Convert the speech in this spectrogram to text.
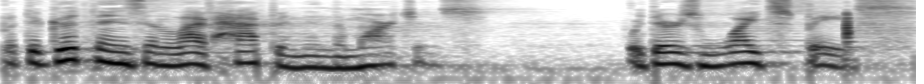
But the good things in life happen in the margins, where there's white space,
